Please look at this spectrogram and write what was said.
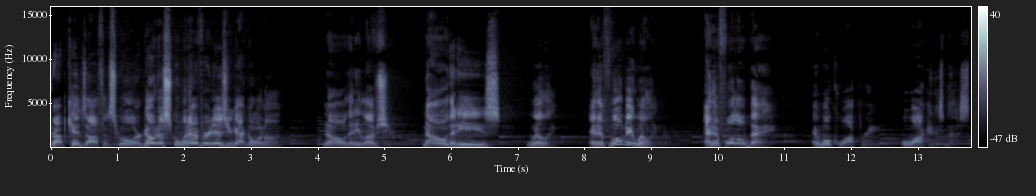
drop kids off at school or go to school, whatever it is you got going on, know that He loves you. Know that He's willing. And if we'll be willing and if we'll obey and we'll cooperate, we'll walk in His best.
